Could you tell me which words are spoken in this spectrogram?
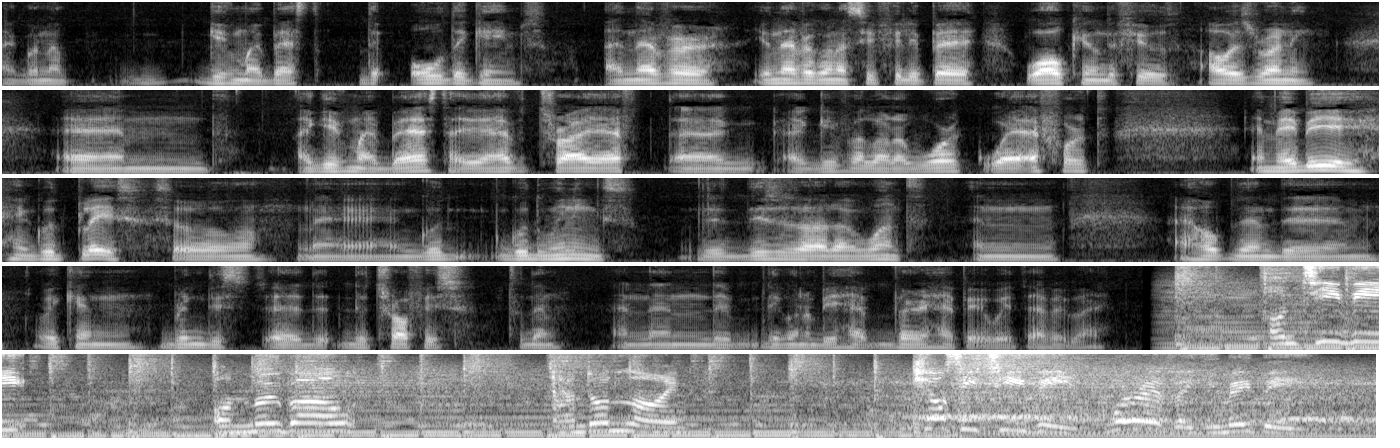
I'm gonna give my best the, all the games. I never, you're never gonna see Filipe walking on the field. Always running, and I give my best. I have try. Uh, I give a lot of work, effort, and maybe a good place. So uh, good, good winnings. This is what I want, and I hope then the, we can bring this uh, the, the, trophies to them, and then they, they're gonna be ha very happy with everybody. On TV, on mobile, and online. Chelsea TV, wherever you may be.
